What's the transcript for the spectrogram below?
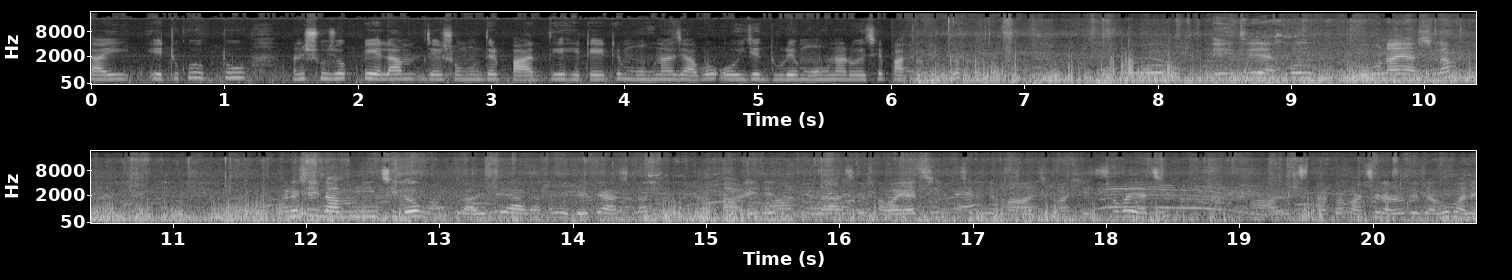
তাই এটুকু একটু মানে সুযোগ পেলাম যে সমুদ্রের পাড় দিয়ে হেঁটে হেঁটে মোহনা যাব। ওই যে দূরে মোহনা রয়েছে পাথরগুলো। এই যে এখন মোহনায় আসলাম। ওখানে সেই নাম নিয়েছিল গাড়িতে আর এখন হেঁটে হেঁটে আসলাম। আর এই যে দাদা আছে সবাই আছি ছেলে যে মাছ মাসি সবাই আছি। আর তারপর মাছের আড়তে যাব মানে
